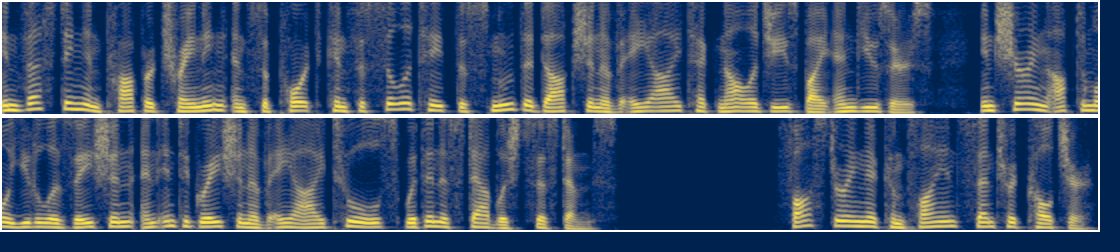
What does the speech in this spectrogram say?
Investing in proper training and support can facilitate the smooth adoption of AI technologies by end users, ensuring optimal utilization and integration of AI tools within established systems. Fostering a compliance centric culture.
